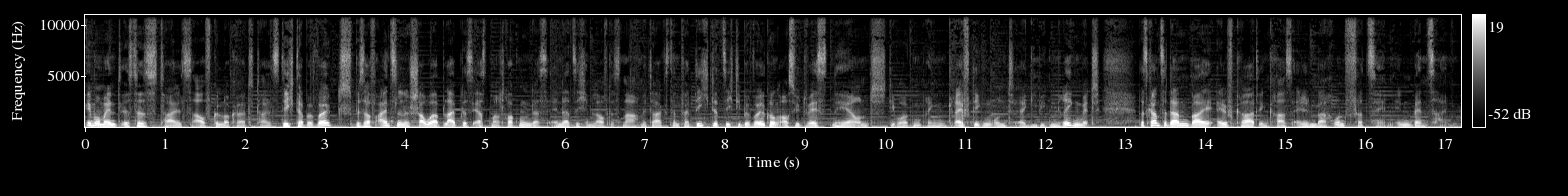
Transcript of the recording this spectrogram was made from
Im Moment ist es teils aufgelockert, teils dichter bewölkt. Bis auf einzelne Schauer bleibt es erstmal trocken. Das ändert sich im Laufe des Nachmittags. Dann verdichtet sich die Bewölkung aus Südwesten her und die Wolken bringen kräftigen und ergiebigen Regen mit. Das Ganze dann bei 11 Grad in Gras-Ellenbach und 14 in Bensheim.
